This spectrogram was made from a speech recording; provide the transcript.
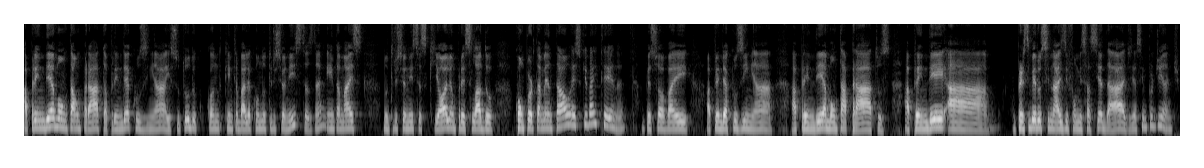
Aprender a montar um prato, aprender a cozinhar, isso tudo quando quem trabalha com nutricionistas, né? Ainda mais nutricionistas que olham para esse lado comportamental, é isso que vai ter, né? A pessoa vai aprender a cozinhar, aprender a montar pratos, aprender a perceber os sinais de fome e saciedade e assim por diante.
